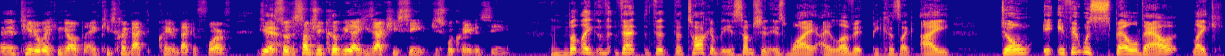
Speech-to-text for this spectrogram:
and Peter waking up and keeps coming back to Kraven back and forth. Yeah. So the assumption could be that he's actually seeing just what Kraven's seeing. But like th- that, the, the talk of the assumption is why I love it because like I don't. If it was spelled out, like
